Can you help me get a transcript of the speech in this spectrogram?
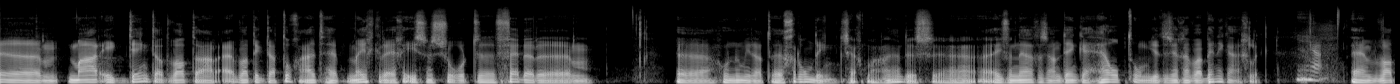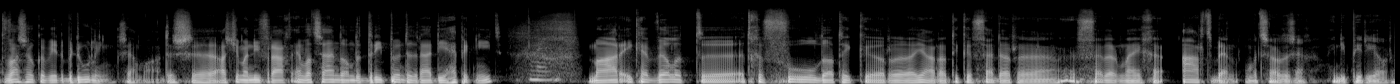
Um, maar ik denk dat wat, daar, wat ik daar toch uit heb meegekregen is een soort uh, verdere hoe noem je dat, gronding, zeg maar. Hè? Dus even nergens aan denken helpt om je te zeggen, waar ben ik eigenlijk? Ja. En wat was ook alweer de bedoeling, zeg maar. Dus als je me nu vraagt, en wat zijn dan de drie punten eruit, die heb ik niet. Nee. Maar ik heb wel het, het gevoel dat ik er, ja, dat ik er verder, verder mee geaard ben, om het zo te zeggen, in die periode.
